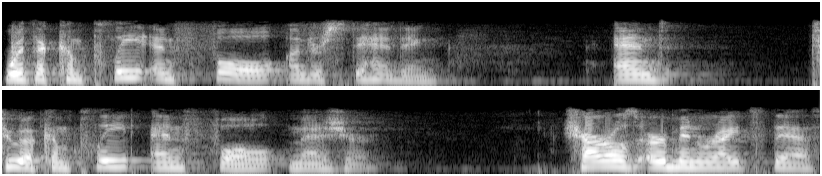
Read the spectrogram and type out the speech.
with a complete and full understanding and to a complete and full measure. Charles Erdman writes this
